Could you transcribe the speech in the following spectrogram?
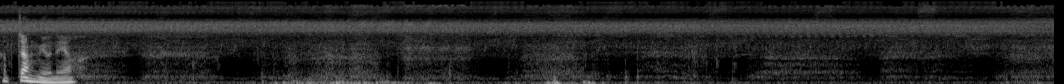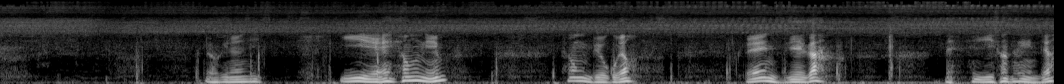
합장묘네요. 여기는 이- 이의 형님 형 묘고요. 맨 위에가 네, 이 선생인데요.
